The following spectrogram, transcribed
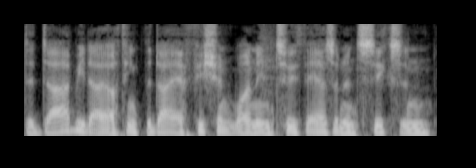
the Derby Day. I think the day Efficient won in 2006, and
